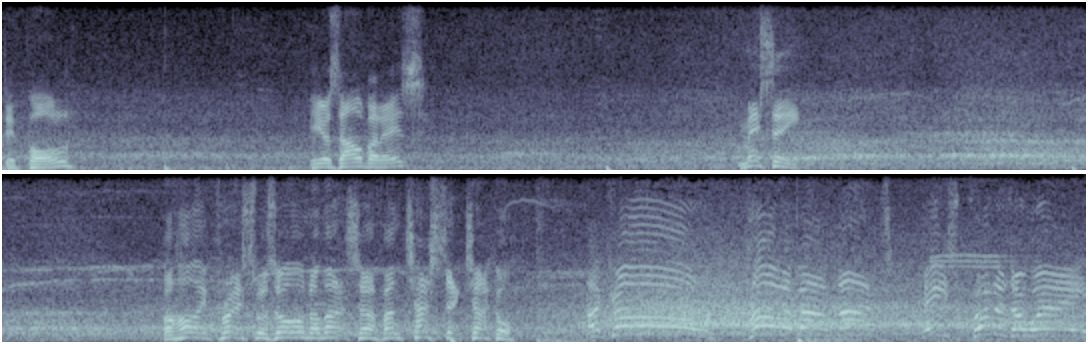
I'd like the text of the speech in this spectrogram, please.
De Paul. Here's Alvarez. Messi. The high press was on, and that's a fantastic tackle. A goal! How about that? He's put it away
